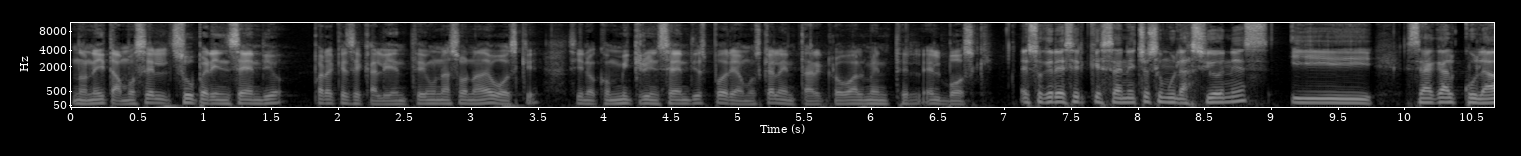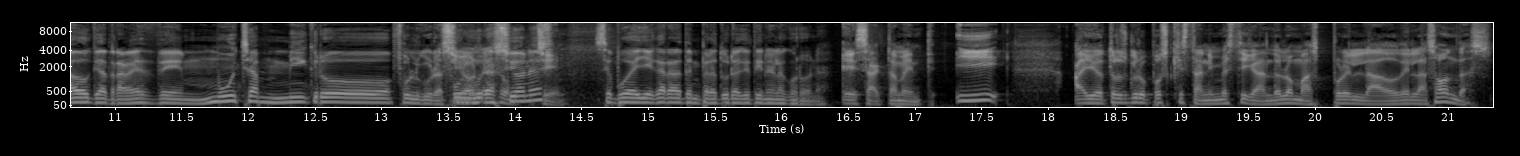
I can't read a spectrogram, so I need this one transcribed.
No necesitamos el super incendio para que se caliente una zona de bosque, sino con microincendios podríamos calentar globalmente el, bosque. Eso quiere decir que se han hecho simulaciones y se ha calculado que a través de muchas micro fulguraciones, se puede llegar a la temperatura que tiene la corona. Exactamente. Y hay otros grupos que están investigándolo más por el lado de las ondas.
